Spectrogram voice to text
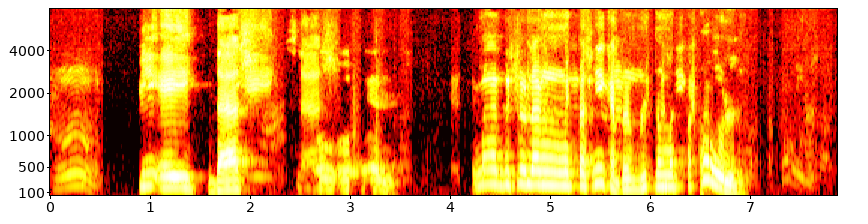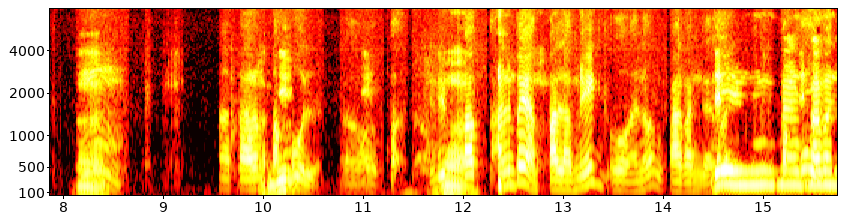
Hmm. P-A-C-O-O-L. Yung mga gusto lang magpasikap, pero gusto magpakul. Ah. Hmm. Ah, parang Hindi. pakul. Oo, pa- hindi, Oo. pa, ano ba yan? Palamig? O ano? Parang gano'n? parang, Pakul. parang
